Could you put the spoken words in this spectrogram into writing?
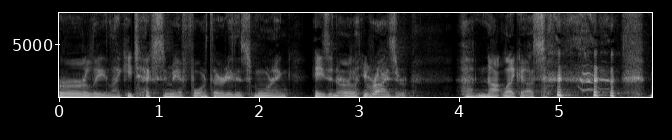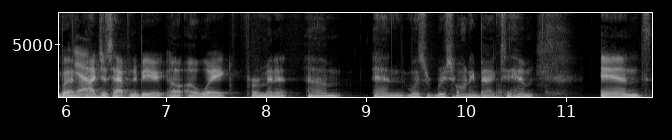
early. Like he texted me at 4:30 this morning. He's an early riser, uh, not like us. but Yeah. I just happened to be a- awake for a minute um, and was responding back to him. And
